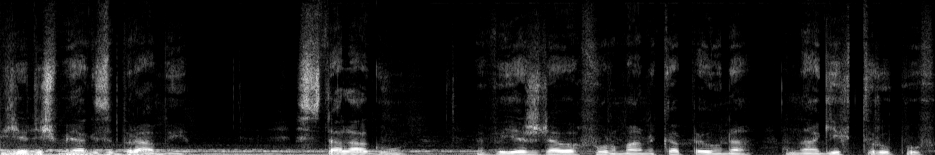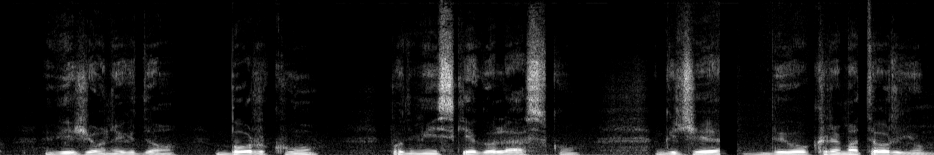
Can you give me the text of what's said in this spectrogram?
Widzieliśmy, jak z bramy stalagu wyjeżdżała furmanka pełna nagich trupów wiezionych do Borku, podmiejskiego lasku, gdzie było krematorium.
